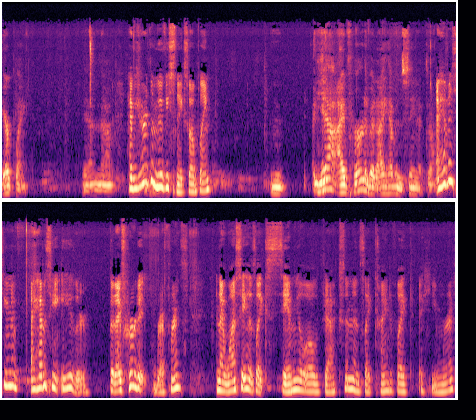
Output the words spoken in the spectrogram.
Airplane, and uh, Have you heard the movie Snakes on a Plane? yeah, I've heard of it. I haven't seen it though. I haven't seen it. I haven't seen it either, but I've heard it referenced, and I want to say it has like Samuel L. Jackson. And it's like kind of like a humorous.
